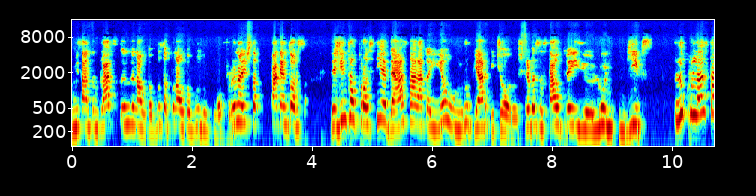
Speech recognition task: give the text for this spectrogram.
mi s-a întâmplat stând în autobuz să pun autobuzul cu o frână și să fac întorsă. Deci dintr-o prostie de asta, dacă eu îmi rup iar piciorul și trebuie să stau trei luni cu gips, lucrul ăsta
